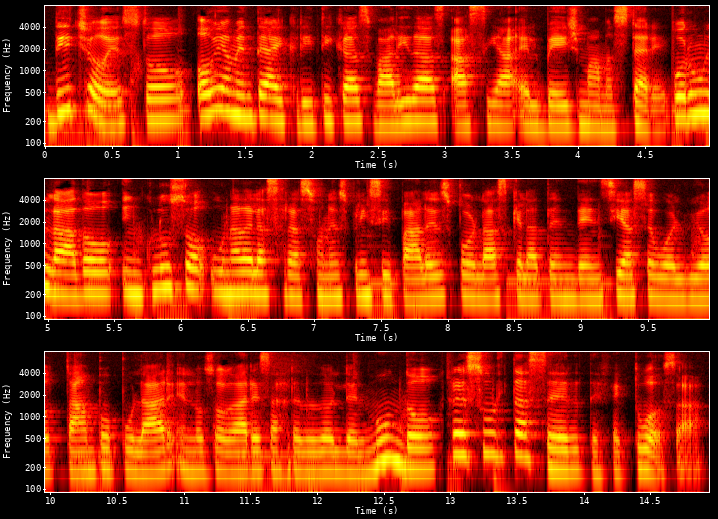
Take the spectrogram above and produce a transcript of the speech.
Dicho esto, obviamente hay críticas válidas hacia el beige mom aesthetic. Por un lado, incluso una de las razones principales por las que la tendencia se volvió tan popular en los hogares alrededor del mundo resulta ser defectuosa.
